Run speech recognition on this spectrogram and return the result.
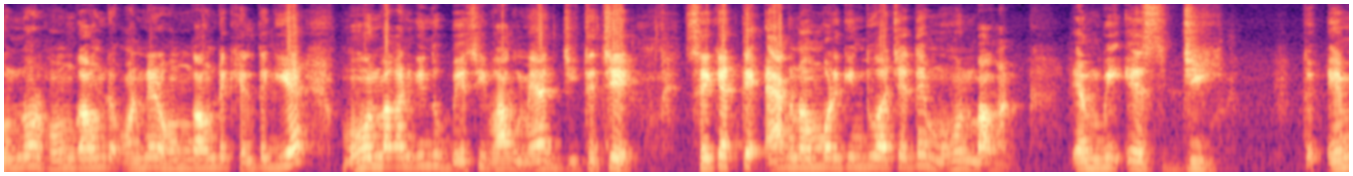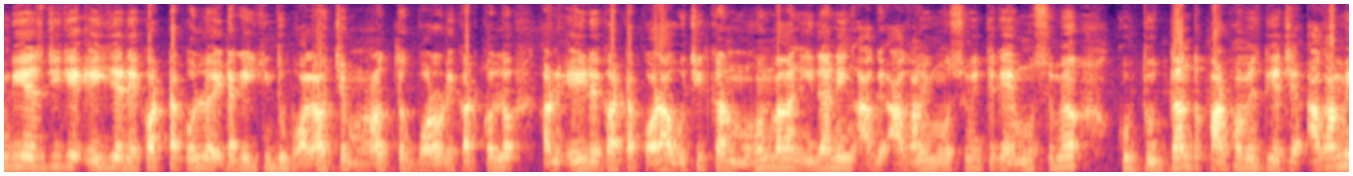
অন্যর হোম গ্রাউন্ডে অন্যের হোম গ্রাউন্ডে খেলতে গিয়ে মোহনবাগান কিন্তু বেশিরভাগ ম্যাচ জিতেছে। সেক্ষেত্রে এক নম্বরে কিন্তু আছে এতে মোহনবাগান। এমবিএসজি তো এমবিএসজি যে এই যে রেকর্ডটা করল, এটাকেই কিন্তু বলা হচ্ছে মারাত্মক বড় রেকর্ড করল। কারণ এই রেকর্ডটা করা উচিত, কারণ মোহনবাগান ইদানিং আগে, আগামী মৌসুমি থেকে এই মৌসুমেও খুব দুর্দান্ত পারফরমেন্স দিয়েছে। আগামী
